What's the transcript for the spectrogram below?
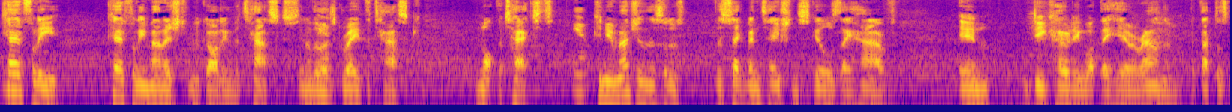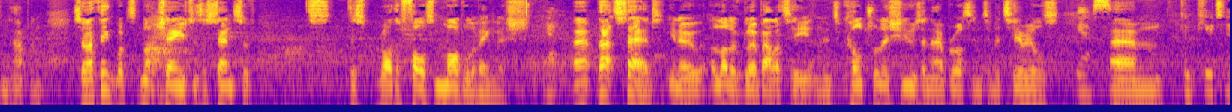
carefully carefully managed regarding the tasks. In other Yeah. words, grade the task, not the text. Yeah. Can you imagine the sort of the segmentation skills they have in decoding what they hear around them? But that doesn't happen. So I think what's not changed is a sense of this rather false model of English. Yeah. Uh, that said, you know, a lot of globality and intercultural issues are now brought into materials. Yes. Um, Computer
